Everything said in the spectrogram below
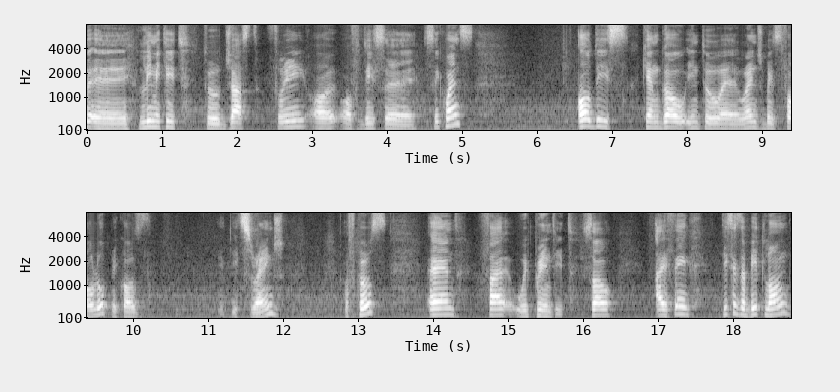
uh, limit it to just three of this uh, sequence. All this can go into a range-based for loop because it's range, of course, and we print it. So I think this is a bit long,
